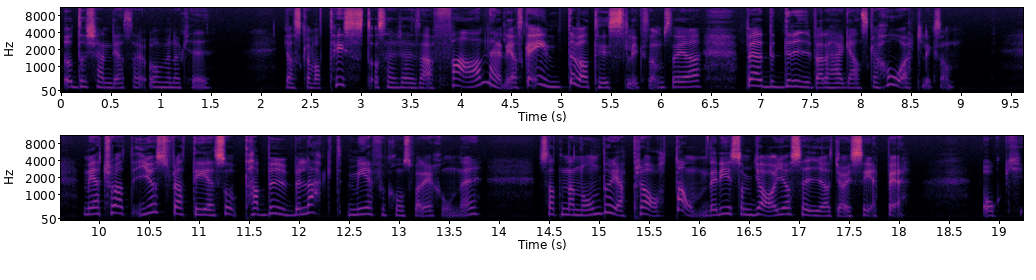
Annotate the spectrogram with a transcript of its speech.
Och då kände jag så här, oh, men okej, jag ska vara tyst. Och sen kände jag så här, fan heller, jag ska inte vara tyst. Liksom. Så jag började driva det här ganska hårt. Liksom. Men jag tror att just för att det är så tabubelagt med funktionsvariationer så att när någon börjar prata om det, det är som jag, jag säger att jag är CP. Och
